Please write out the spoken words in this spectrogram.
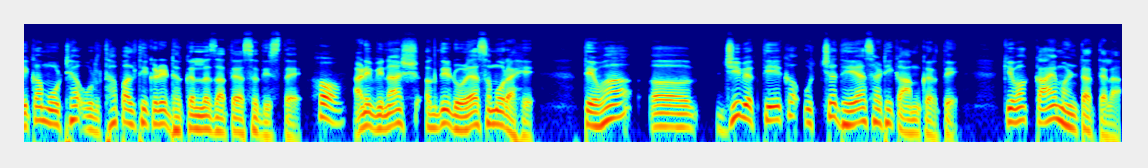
एका मोठ्या उलथापालथीकडे ढकललं जातंय असं दिसतंय हो. आणि विनाश अगदी डोळ्यासमोर आहे तेव्हा अ, जी व्यक्ती एका उच्च ध्येयासाठी काम करते किंवा काय म्हणतात त्याला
